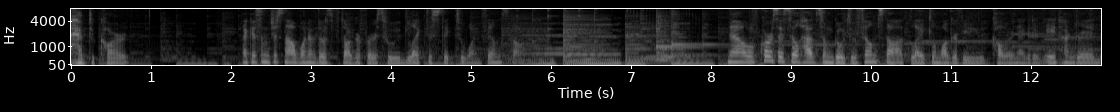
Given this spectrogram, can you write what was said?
Add to cart. I guess I'm just not one of those photographers who'd like to stick to one film stock. Now, of course, I still have some go-to film stock like Lomography Color Negative 800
